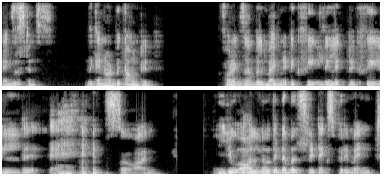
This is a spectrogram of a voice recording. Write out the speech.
existence they cannot be counted for example magnetic field electric field and so on. You all know the double slit experiment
